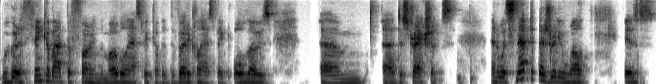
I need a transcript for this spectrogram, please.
We've got to think about the phone, the mobile aspect of it, the vertical aspect, all those um, uh, distractions. And what Snap does really well is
